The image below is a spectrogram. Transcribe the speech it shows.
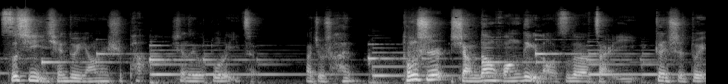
慈禧以前对洋人是怕，现在又多了一层，那就是恨。同时，想当皇帝老子的载仪更是对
